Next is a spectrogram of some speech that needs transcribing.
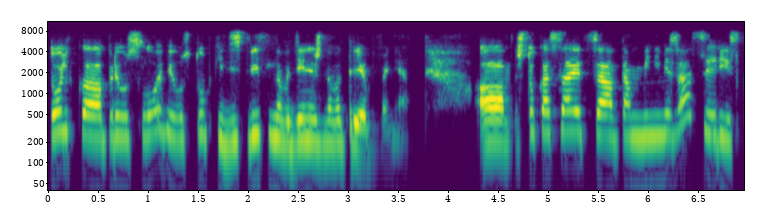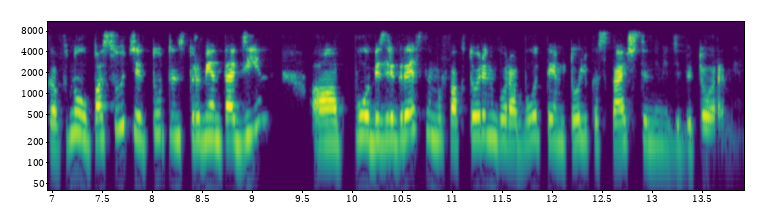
только при условии уступки действительного денежного требования. А, что касается там минимизации рисков, ну, по сути, тут инструмент один, по безрегрессному факторингу работаем только с качественными дебиторами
